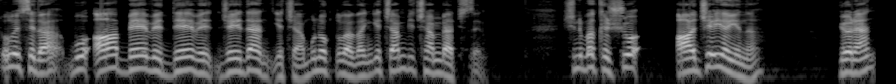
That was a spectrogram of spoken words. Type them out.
Dolayısıyla bu A, B ve D ve C'den geçen bu noktalardan geçen bir çember çizelim. Şimdi bakın şu AC yayını gören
